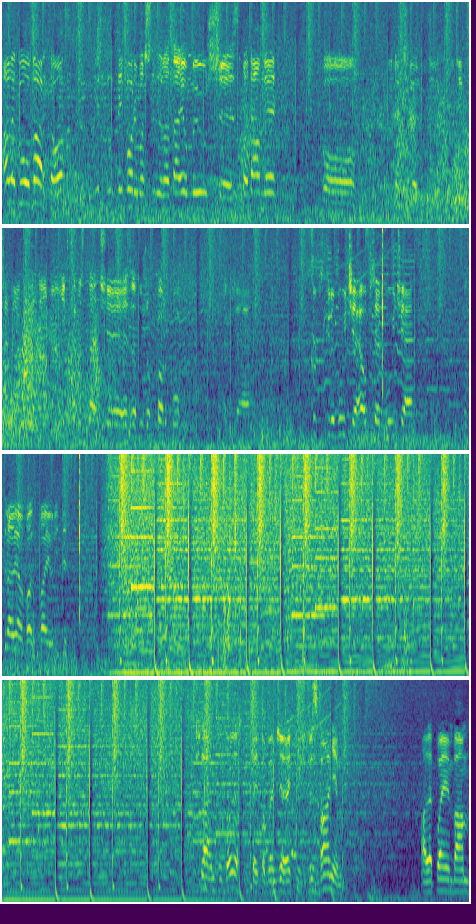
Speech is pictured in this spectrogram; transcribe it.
ale było warto. Jeszcze do tej pory maszyny latają, my już e, spadamy, bo widać, że ludzie, przed nami. Nie chcemy stać e, za dużo w korku, także subskrybujcie, obserwujcie. Pozdrawiam Was, Dysy. Myślałem, że dojazd tutaj to będzie jakimś wyzwaniem, ale powiem Wam,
